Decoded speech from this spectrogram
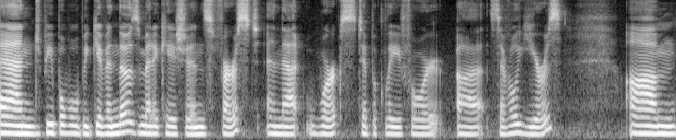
And people will be given those medications first, and that works typically for uh, several years. Um,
